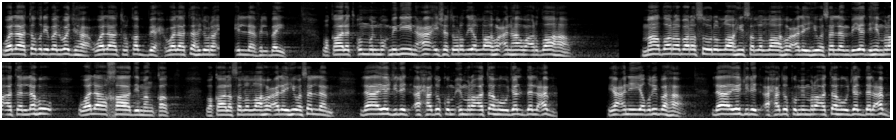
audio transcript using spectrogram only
ولا تضرب الوجه ولا تقبح ولا تهجر إلا في البيت. وقالت أم المؤمنين عائشة رضي الله عنها وأرضاها ما ضرب رسول الله صلى الله عليه وسلم بيده امرأة له ولا خادما قط. وقال صلى الله عليه وسلم لا يجلد أحدكم امرأته جلد العبد يعني يضربها. لا يجلد أحدكم امرأته جلد العبد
